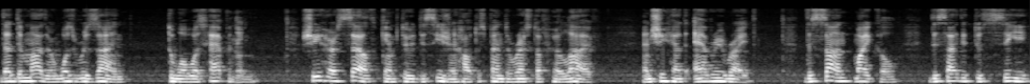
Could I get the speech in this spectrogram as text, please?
that the mother was resigned to what was happening. She herself came to a decision how to spend the rest of her life, and she had every right. The son, Michael, decided to see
